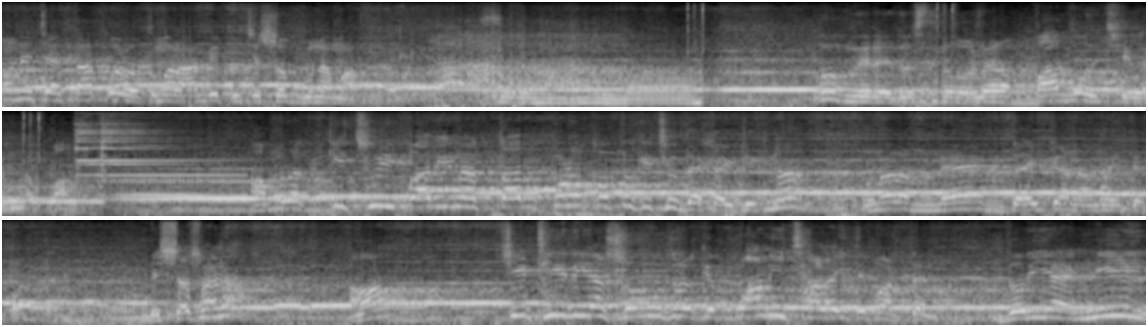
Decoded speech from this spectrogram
মনে চায় তা করো তোমার আগে পিছে সব গুনাহ মাফ। সুবহানাল্লাহ। ও মেরে দোস্ত ওনারা পাগল ছিলেন না পাগল। কিছুই পারি না, তারপরও কত কিছু দেখাই, ঠিক না? ওনারা ম্যাগ ডাইকা নামাইতে পারতেন। বিশ্বাস হয় না? হ্যাঁ? চিঠি দিয়া সমুদ্রকে পানি ছাড়াইতে পারতেন। দরিয়ায় নীল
